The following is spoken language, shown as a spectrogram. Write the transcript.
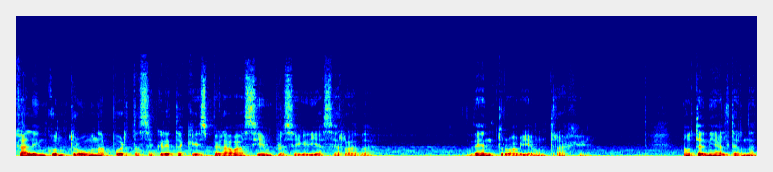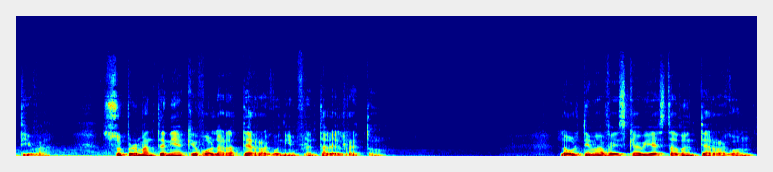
Cal encontró una puerta secreta que esperaba siempre seguiría cerrada. Dentro había un traje. No tenía alternativa. Superman tenía que volar a Terragon y enfrentar el reto. La última vez que había estado en Terragon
